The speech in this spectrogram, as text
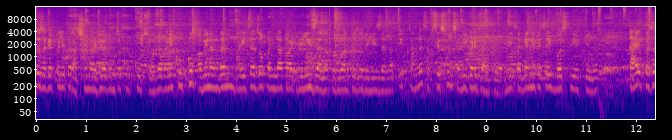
तर सगळ्यात पहिले तर राष्ट्रीय मराठीला तुमचं खूप खूप स्वागत आणि खूप खूप अभिनंदन. भाईचा जो पहिला पार्ट रिलीज झाला पूर्वार्थ जो रिलीज झाला एक चांगला सक्सेसफुल सगळीकडे चालतो आणि सगळ्यांनी त्याचं एक बस क्रिएट केलं. काय कसं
